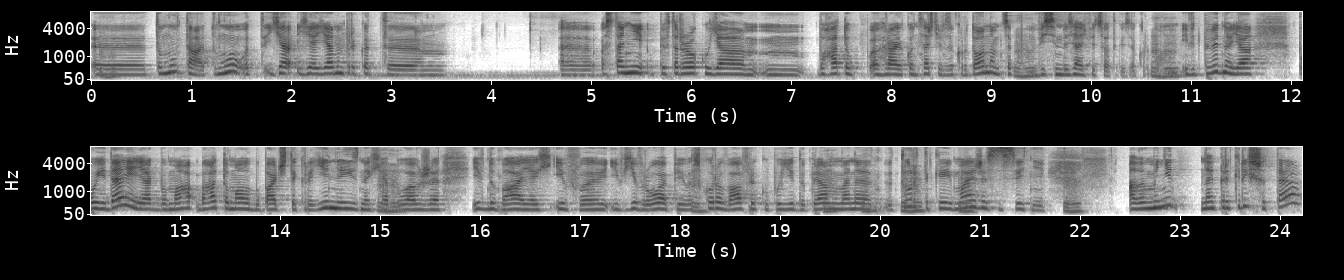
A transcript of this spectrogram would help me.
е, Тому так, тому от я, я, я наприклад. Е, Е, Останні півтора року я багато граю концертів за кордоном, це uh 80% за кордоном. uh І відповідно я по ідеї якби багато мало би бачити країн різних. uh Я була вже і в Дубаях, і в і в Європі. От скоро в Африку поїду. Прямо в мене тур такий майже всесвітній. Але мені найприкріше те,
